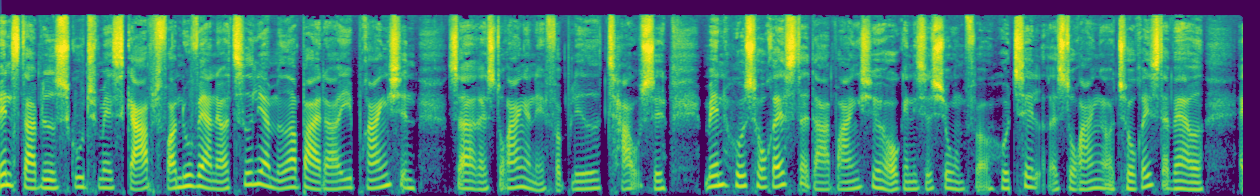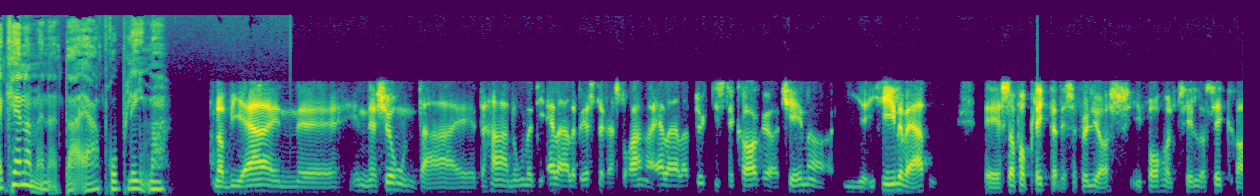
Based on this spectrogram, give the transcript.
Mens der er blevet skudt med skarpt fra nuværende og tidligere medarbejdere i branchen, så er restauranterne forblevet tavse. Men hos Horesta, der er brancheorganisation for hotel, restaurant og turisterhvervet, erkender man, at der er problemer. Når vi er en, øh, en nation, der, øh, der har nogle af de aller, allerbedste restauranter, aller, aller dygtigste kokke og tjenere i, i hele verden, Øh, så forpligter det selvfølgelig også i forhold til at sikre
